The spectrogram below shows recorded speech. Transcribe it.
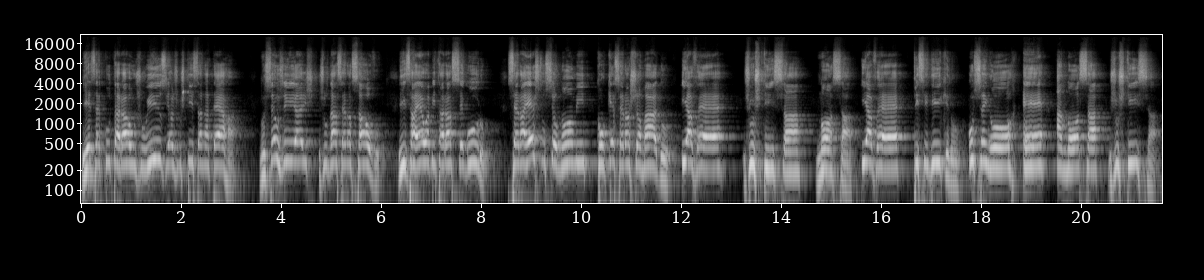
e executará o juízo e a justiça na terra. Nos seus dias, Judá será salvo, Israel habitará seguro. Será este o seu nome com que será chamado Iavé, justiça nossa. Iavé, Tissidíquino, o Senhor é a nossa justiça.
